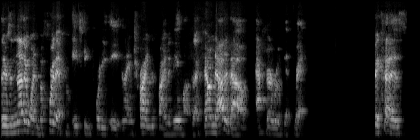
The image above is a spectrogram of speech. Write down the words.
There's another one before that from 1848, and I'm trying to find the name of that I found out about after I wrote that thread because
